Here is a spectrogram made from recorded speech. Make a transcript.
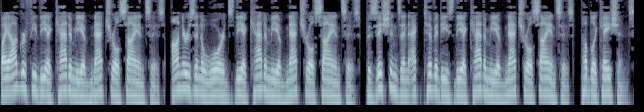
Biography The Academy of Natural Sciences, Honors and Awards The Academy of Natural Sciences, Positions and Activities The Academy of Natural Sciences, Publications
